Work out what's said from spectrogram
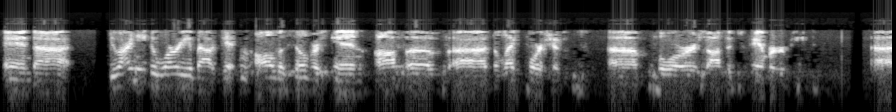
And uh, do I need to worry about getting all the silver skin off of uh, the leg portions um, for sausage and hamburger meat? Uh,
